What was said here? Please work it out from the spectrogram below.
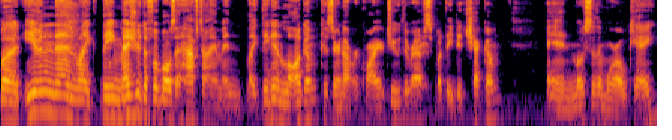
But even then, like, they measured the footballs at halftime, and, like, they didn't log them because they're not required to, the refs, but they did check them, and most of them were okay.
